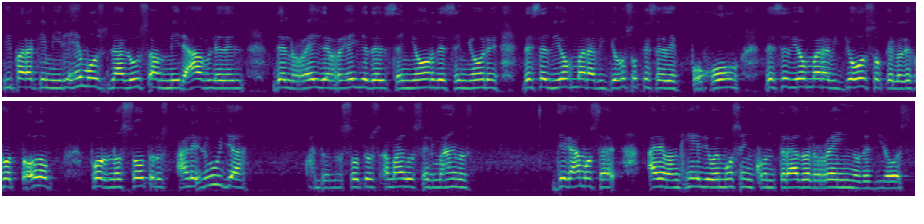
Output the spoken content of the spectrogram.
y para que miremos la luz admirable del, del Rey de Reyes, del Señor de Señores, de ese Dios maravilloso que se despojó, de ese Dios maravilloso que lo dejó todo por nosotros. Aleluya. Cuando nosotros, amados hermanos, llegamos al Evangelio, hemos encontrado el reino de Dios.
